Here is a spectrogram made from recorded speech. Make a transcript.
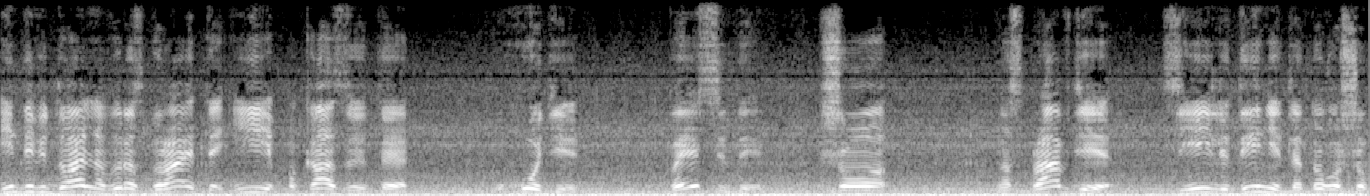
індивідуально ви розбираєте і показуєте у ході бесіди, що насправді цієї людині для того, щоб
